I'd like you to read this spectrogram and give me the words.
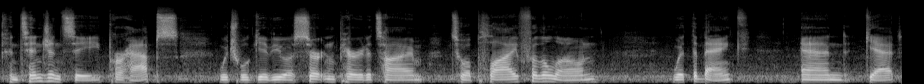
contingency, perhaps, which will give you a certain period of time to apply for the loan with the bank and get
